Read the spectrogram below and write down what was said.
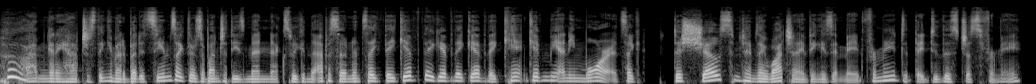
Whew, I'm getting hot just thinking about it. But it seems like there's a bunch of these men next week in the episode, and it's like they give, they give, they give. They can't give me any more. It's like the show, sometimes I watch and I think, is it made for me? Did they do this just for me?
